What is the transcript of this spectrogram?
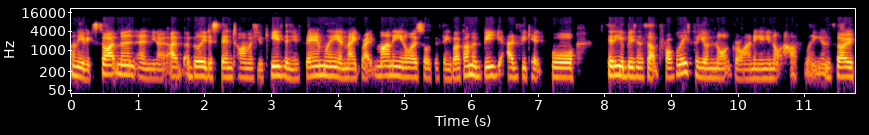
plenty of excitement, and you know ability to spend time with your kids and your family and make great money and all those sorts of things. Like I'm a big advocate for setting your business up properly so you're not grinding and you're not hustling. And so,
